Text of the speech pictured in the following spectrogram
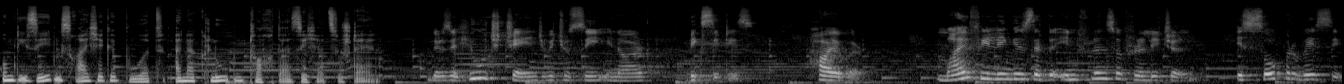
um die segensreiche Geburt einer klugen Tochter sicherzustellen. There is a huge change which you see in our big cities. However, my feeling is that the influence of religion is so pervasive.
